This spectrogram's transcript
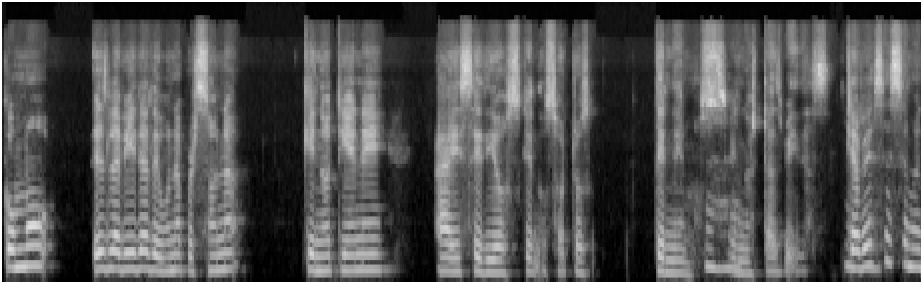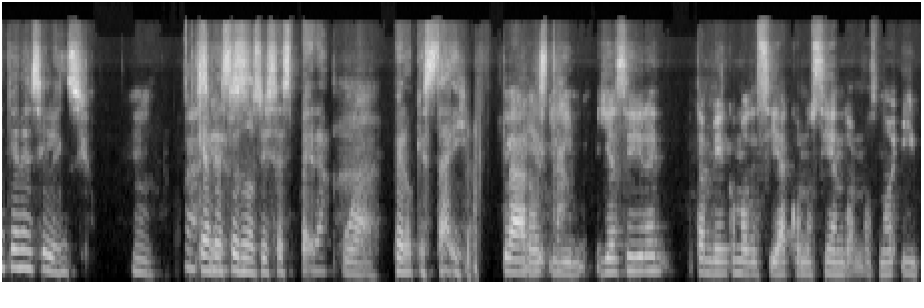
cómo es la vida de una persona que no tiene a ese Dios que nosotros tenemos en nuestras vidas, que a veces se mantiene en silencio, mm. que a veces nos dice espera, pero que está ahí. Claro, Y, y, es ir también, como decía, conociéndonos, ¿no? Y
